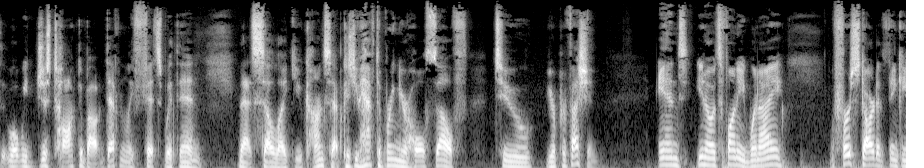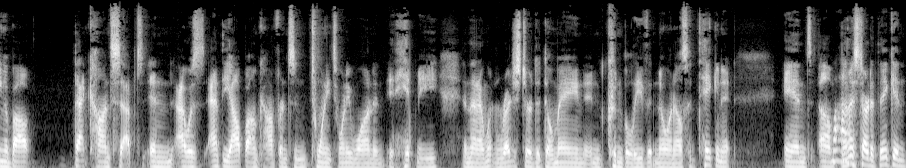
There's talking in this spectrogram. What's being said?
what we just talked about, definitely fits within that sell like you concept because you have to bring your whole self to your profession. And, you know, it's funny when I, first started thinking about that concept, and I was at the Outbound conference in 2021, and it hit me. And then I went and registered the domain, and couldn't believe that no one else had taken it. And um, wow. then I started thinking,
